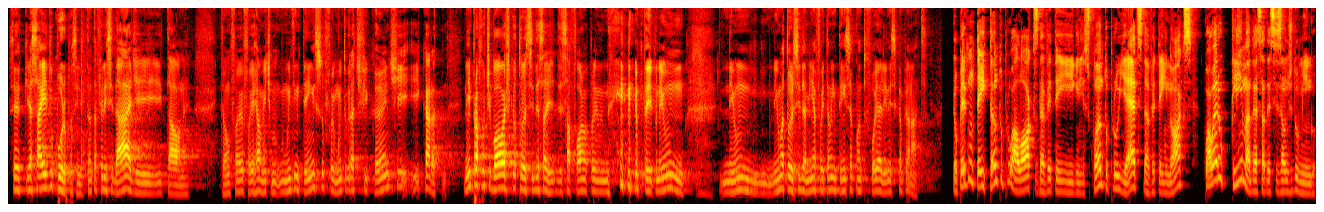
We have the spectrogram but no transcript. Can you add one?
você queria sair do corpo assim, de tanta felicidade e, e tal, né? Então foi, foi realmente muito intenso, foi muito gratificante e, cara, nem para futebol acho que eu torci dessa, dessa forma por nenhum tempo, nenhum, nenhum, nenhuma torcida minha foi tão intensa quanto foi ali nesse campeonato. Eu perguntei tanto pro Alox da VTI Ignis quanto pro Yetz da VTI Nox qual era o clima dessa decisão de domingo.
